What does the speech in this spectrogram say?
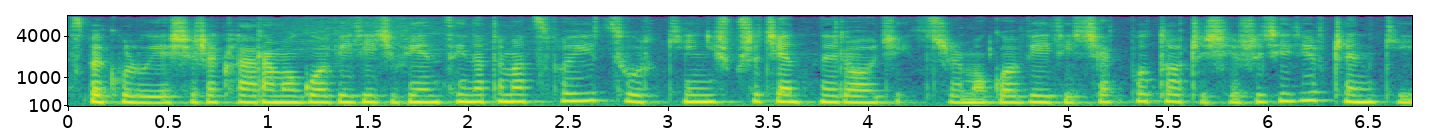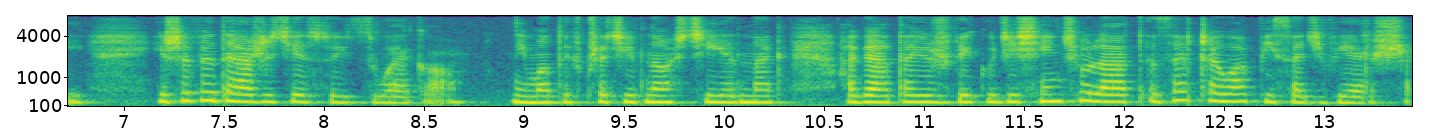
Spekuluje się, że Klara mogła wiedzieć więcej na temat swojej córki niż przeciętny rodzic, że mogła wiedzieć, jak potoczy się życie dziewczynki i że wydarzy się coś złego. Mimo tych przeciwności jednak Agata już w wieku 10 lat zaczęła pisać wiersze.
